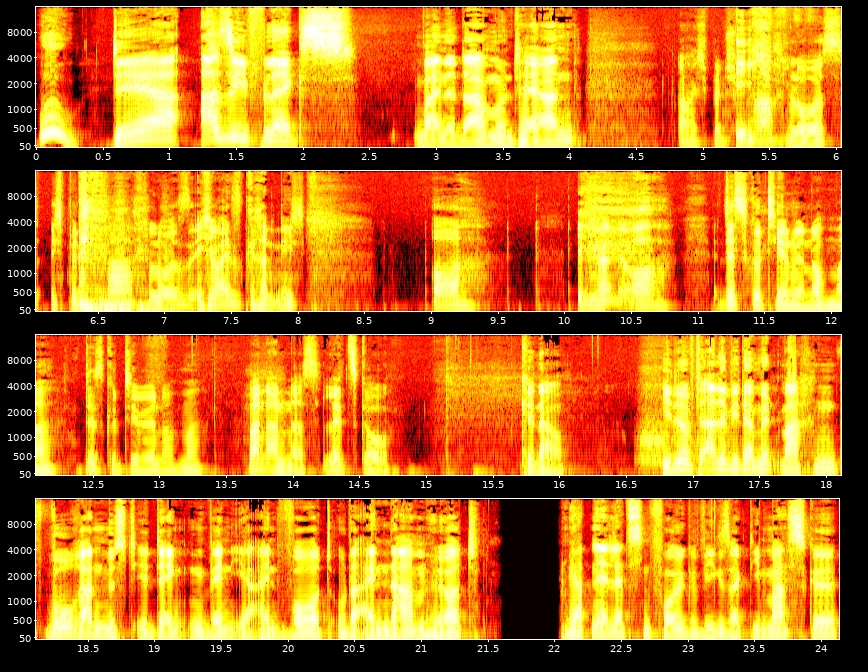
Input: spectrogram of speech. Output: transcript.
Woo! Der Asiflex, meine Damen und Herren. Oh, ich bin sprachlos. Ich, bin sprachlos. Ich weiß gerade nicht. Oh. Ich, oh. Diskutieren wir nochmal. Diskutieren wir nochmal. Wann anders. Let's go. Genau. Ihr dürft alle wieder mitmachen. Woran müsst ihr denken, wenn ihr ein Wort oder einen Namen hört? Wir hatten in der letzten Folge, wie gesagt, die Maske.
